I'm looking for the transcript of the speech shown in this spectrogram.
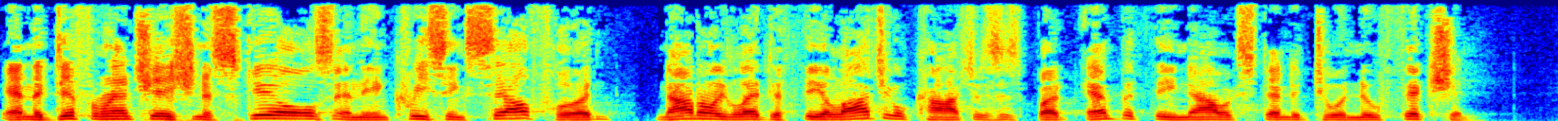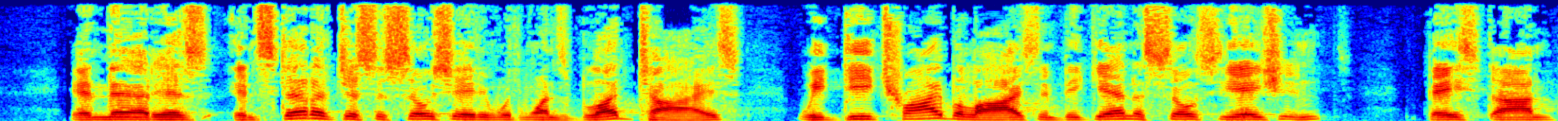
And the differentiation of skills and the increasing selfhood not only led to theological consciousness, but empathy now extended to a new fiction. And that is, instead of just associating with one's blood ties, we detribalized and began association based on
